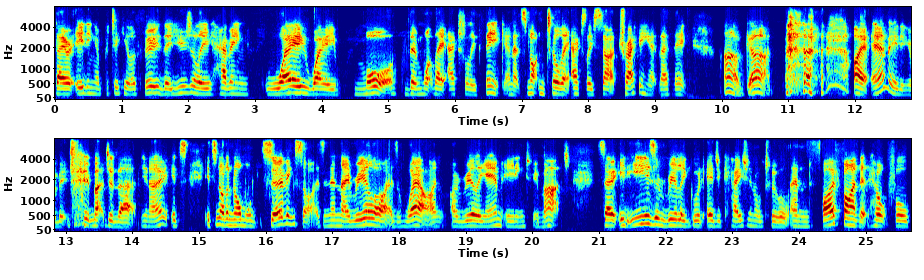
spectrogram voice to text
they are eating a particular food, they're usually having way way more than what they actually think. And it's not until they actually start tracking it they think, oh God, I am eating a bit too much of that. You know, it's it's not a normal serving size. And then they realize, wow, I, I really am eating too much. So it is a really good educational tool. And I find it helpful.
